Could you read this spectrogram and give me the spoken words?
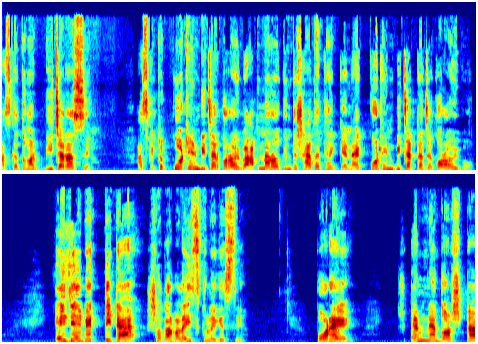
আজকে তোমার বিচার আছে। আজকে একটা কঠিন বিচার করা হইব। আপনারাও কিন্তু সাথে থাকেন। এক কঠিন বিচারটা যে করা হইব। এই যে এই ব্যক্তিটা সকালবেলা স্কুলে গেছে। পরে এমনি দশটা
